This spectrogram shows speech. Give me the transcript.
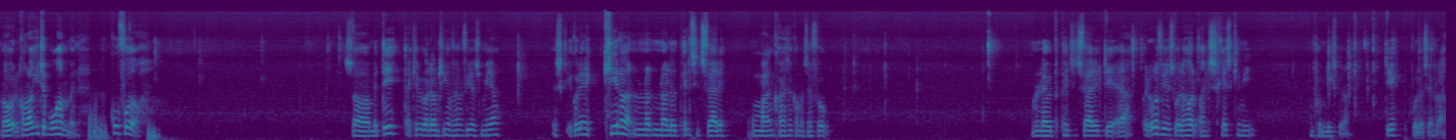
Kommer, kommer nok ikke til at bruge ham, men god foder. Så med det, der kan vi godt lave en 1085 mere. Jeg, skal, jeg går ind og kigger, når, når, når jeg lavet Pelsic færdig, hvor mange coins jeg kommer til at få. Nu laver vi Pelsic færdig, det er et 88 hold og 50 kemi på Premier League spiller. Det burde jeg til at klare.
